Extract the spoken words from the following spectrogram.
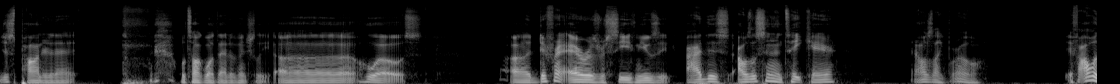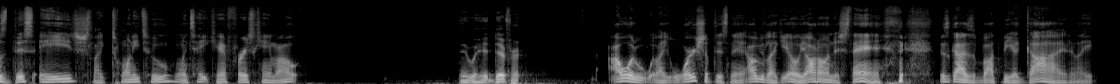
just ponder that. we'll talk about that eventually. Uh, who else? Uh, different eras receive music. I had this. I was listening to Take Care, and I was like, bro, if I was this age, like 22, when Take Care first came out, It would hit different. I would like worship this nigga. I would be like, yo, y'all don't understand. this guy's about to be a god. Like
